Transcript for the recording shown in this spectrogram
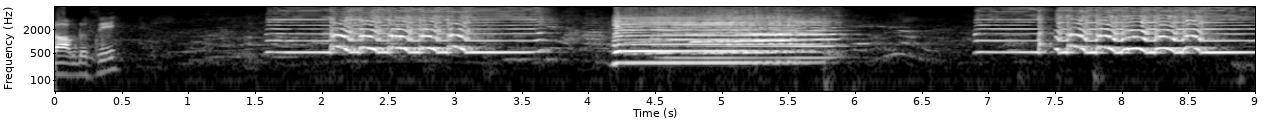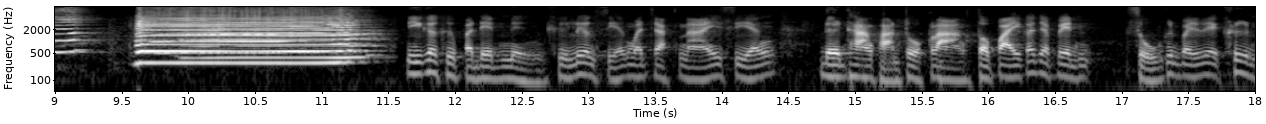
ลองดูสิ นี่ก็คือประเด็นหนึ่งคือเรื่องเสียงมาจากไหนเสียงเดินทางผ่านตัวกลาง ต่อไปก็จะเป็นสูงขึ้นไปเรื่อยคลื่น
